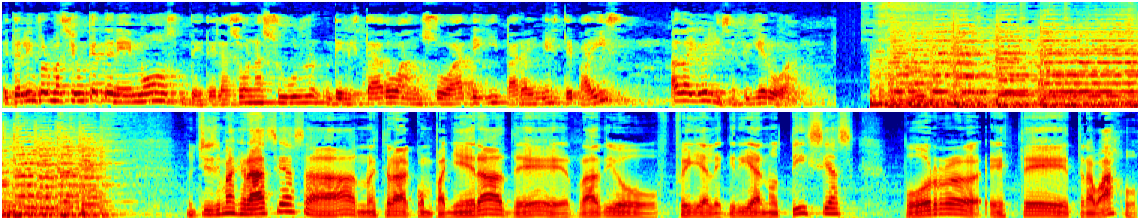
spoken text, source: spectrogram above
Esta es la información que tenemos desde la zona sur del estado Anzoátegui para en este país. Adayo Elise Figueroa. Muchísimas gracias a nuestra compañera de Radio Fe y Alegría Noticias por este trabajo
